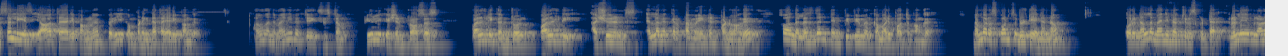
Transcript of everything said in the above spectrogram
எஸ்எல்இஎஸ் யார் தயாரிப்பாங்கன்னா பெரிய கம்பெனிக்கு தான் தயாரிப்பாங்க. அவங்க அந்த manufacturing system purification process quality control quality assurance எல்லாமே கரெக்டாக மெயின்டைன் பண்ணுவாங்க. ஸோ அந்த லெஸ் தென் டென் பிபிஎம் இருக்க மாதிரி பார்த்துப்பாங்க. நம்ம ரெஸ்பான்சிபிலிட்டி என்னென்னா ஒரு நல்ல மேனுஃபேக்சரர்ஸ் கிட்ட ரிலேபிளான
